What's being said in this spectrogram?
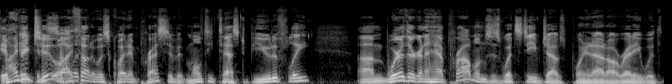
If I did too. I it- thought it was quite impressive. It multitasks beautifully. Um, where they're going to have problems is what Steve Jobs pointed out already with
